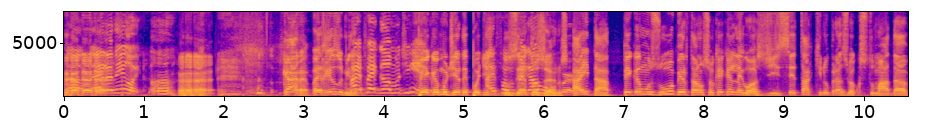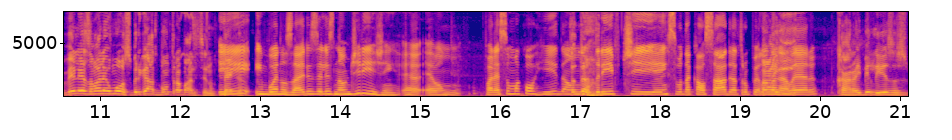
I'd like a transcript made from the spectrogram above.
não, não era nem oi. Ah, Cara, mas resumindo, Mas pegamos o dinheiro. pegamos o dinheiro depois de Aí fomos 200 pegar o anos. Aí tá, pegamos o Uber, tá, não sei o que, aquele negócio de você tá aqui no Brasil acostumado a, beleza, valeu moço, obrigado, bom trabalho. Você não pega. E em Buenos Aires eles não dirigem. É, é um. Parece uma corrida, um Não. drift em cima da calçada, atropelando Aí- a galera. Cara, aí beleza,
